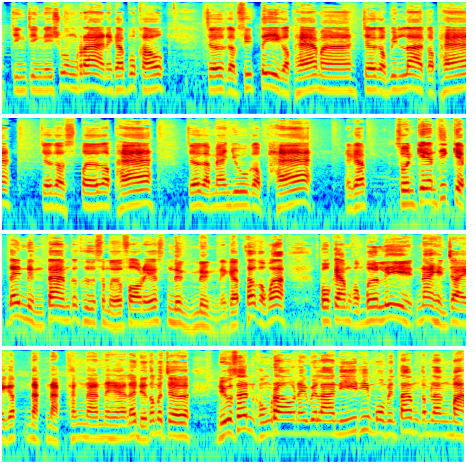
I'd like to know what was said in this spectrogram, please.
ดจริง ๆ ในช่วงแรกนะครับ พวกเขาเจอกับซิตี้ก็แพ้มา เจอกับวิลล่าก็แพ้ เจอกับสเปอร์ก็แพ้ เจอกับแมนยูก็แพ้นะครับส่วนเกมที่เก็บได้ 1 แต้มก็คือเสมอฟอเรสต์1-1นะครับ เท่ากับว่าโปรแกรมของเบอร์ลี่น่าเห็นใจครับ หนัก ๆ ทั้งนั้นนะฮะ แล้วเดี๋ยวต้องมาเจอนิวเซนของเราในเวลานี้ที่โมเมนตัมกำลังมา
